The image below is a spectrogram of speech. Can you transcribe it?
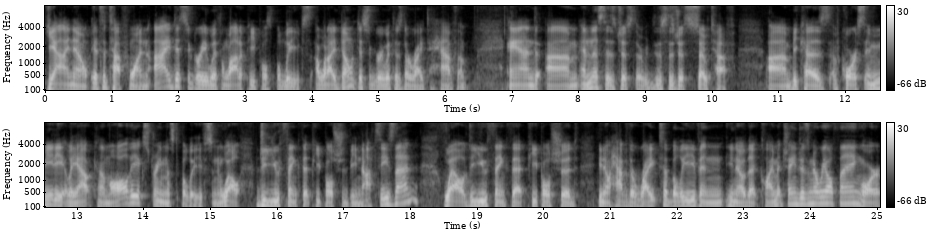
Yeah, I know. It's a tough one. I disagree with a lot of people's beliefs. Uh, what I don't disagree with is their right to have them. And um, and this is just this is just so tough. Um, because of course immediately out come all the extremist beliefs and well do you think that people should be nazis then well do you think that people should you know have the right to believe in you know that climate change isn't a real thing or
